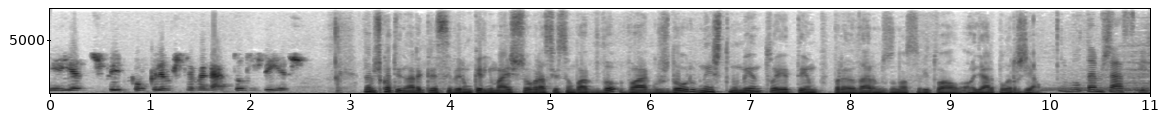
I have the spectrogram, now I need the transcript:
E é esse espírito com que queremos trabalhar todos os dias. Vamos continuar a querer saber um bocadinho mais sobre a Associação Vagos de Ouro. Neste momento é tempo para darmos o nosso habitual olhar pela região. Voltamos já a seguir.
